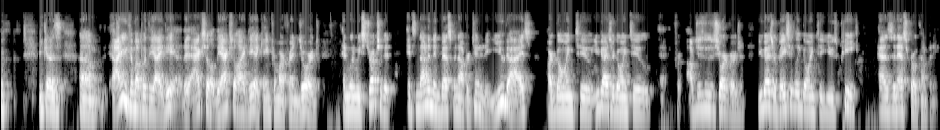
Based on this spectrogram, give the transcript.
because um, I didn't come up with the idea. The actual the actual idea came from our friend George, and when we structured it, it's not an investment opportunity. You guys are going to you guys are going to. For, I'll just do the short version. You guys are basically going to use Peak as an escrow company,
